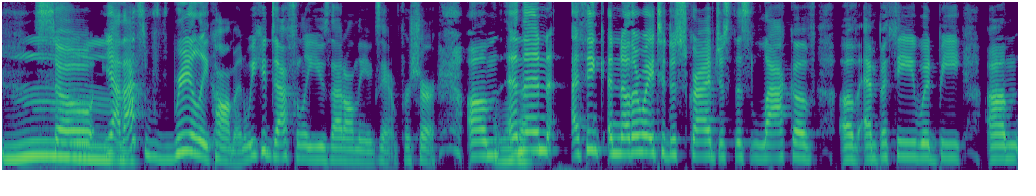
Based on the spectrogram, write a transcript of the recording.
Mm. So yeah, that's really common. We could definitely use that on the exam for sure. Um, and that. then I think another way to describe just this lack of, of empathy would be, um,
